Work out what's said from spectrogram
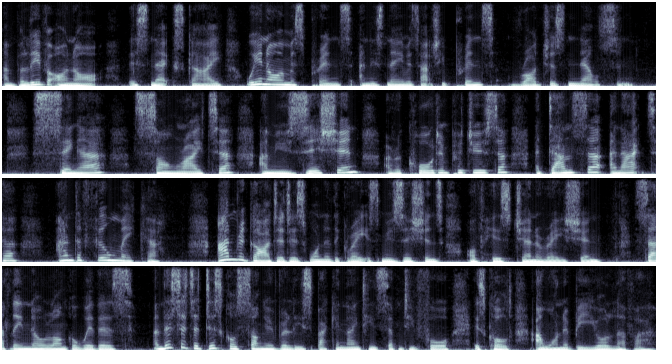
And believe it or not, this next guy, we know him as Prince, and his name is actually Prince Rogers Nelson. Singer, songwriter, a musician, a recording producer, a dancer, an actor, and a filmmaker. And regarded as one of the greatest musicians of his generation. Sadly, no longer with us. And this is a disco song he released back in 1974. It's called I Wanna Be Your Lover.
